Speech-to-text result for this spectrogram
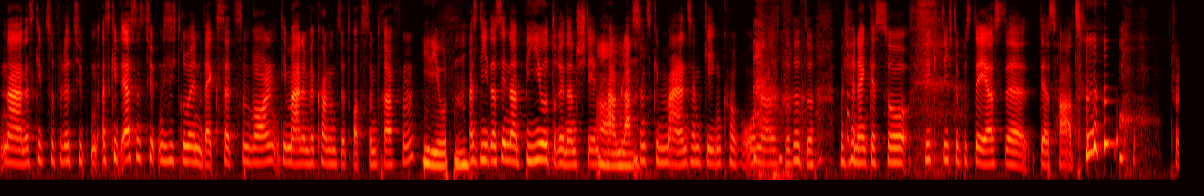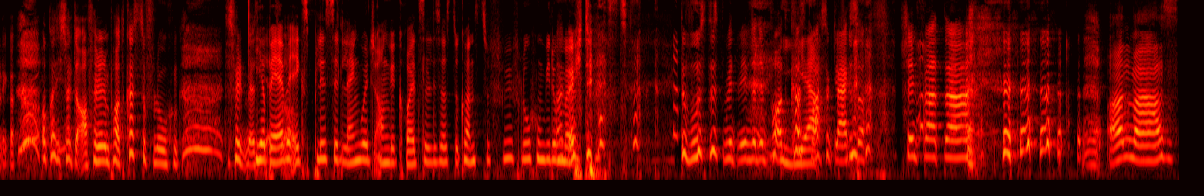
nein, es gibt so viele Typen. Es gibt erstens Typen, die sich drüber hinwegsetzen wollen, die meinen, wir können uns ja trotzdem treffen. Idioten. Also die das in der Bio drinnen stehen Oh haben, Mann. lass uns gemeinsam gegen Corona. Wo ich mir denke, so, fick dich, du bist der Erste, der es hat. Entschuldigung. Oh Gott, ich sollte aufhören, in den Podcast zu fluchen. Das fällt mir erst Ich habe jetzt eben auf. Explicit Language angekreuzelt, das heißt, du kannst so viel fluchen, wie du Okay. möchtest. Du wusstest, mit wem du den Podcast Ja. machst und gleich so, Schimpfwörter, en masse.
